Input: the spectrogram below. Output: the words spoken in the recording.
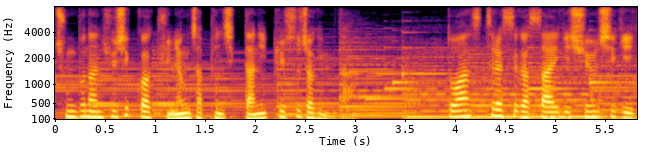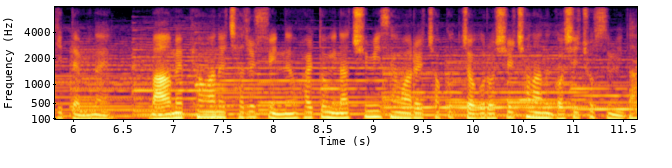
충분한 휴식과 균형 잡힌 식단이 필수적입니다. 또한 스트레스가 쌓이기 쉬운 시기이기 때문에 마음의 평안을 찾을 수 있는 활동이나 취미 생활을 적극적으로 실천하는 것이 좋습니다.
